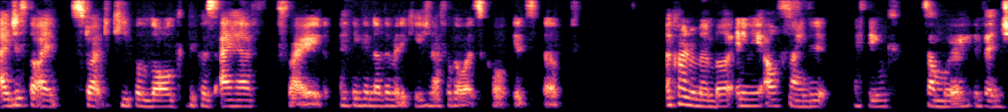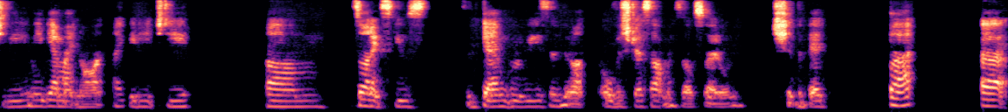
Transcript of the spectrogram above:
I just thought I'd start to keep a log because I have tried, I think, another medication. I forgot what it's called. It's the, I can't remember. Anyway, I'll find it, I think, somewhere eventually. Maybe I might not, like ADHD. Um, it's not an excuse. It's a damn good reason to not overstress out myself so I don't shit the bed. But, uh,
